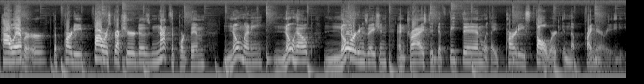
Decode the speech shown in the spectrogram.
However, the party power structure does not support them. No money, no help, no organization, and tries to defeat them with a party stalwart in the primary.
